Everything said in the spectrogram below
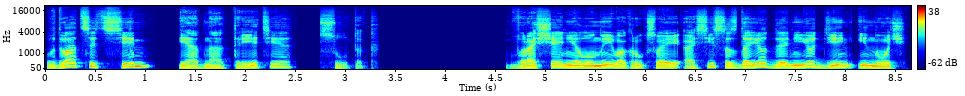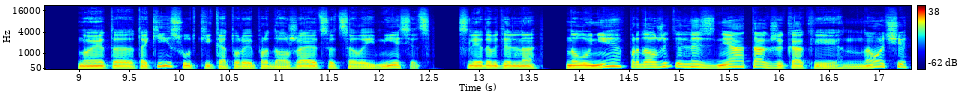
в 27 и 1 третья суток. Вращение Луны вокруг своей оси создает для нее день и ночь, но это такие сутки, которые продолжаются целый месяц. Следовательно, на Луне продолжительность дня, так же как и ночи,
